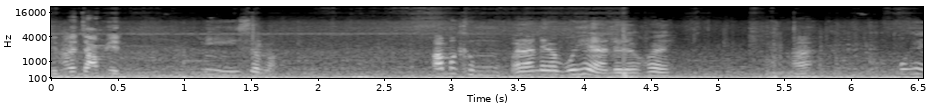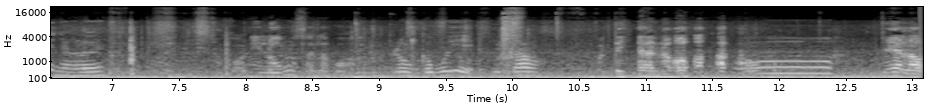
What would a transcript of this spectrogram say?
คิดว่าจามเอ็นมีสำหรับเอามันคืออันนั้นเนี่ยมันบ่เห็นอันเดี๋ยวเดี๋ยวค่อยฮะบ่เห็นอย่างเลยอ๋อนี่ลุงสารบอลงก็บ่เห็นคือเก่ามันเตี้ยเนาะโอ้ เนี่ยเรา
